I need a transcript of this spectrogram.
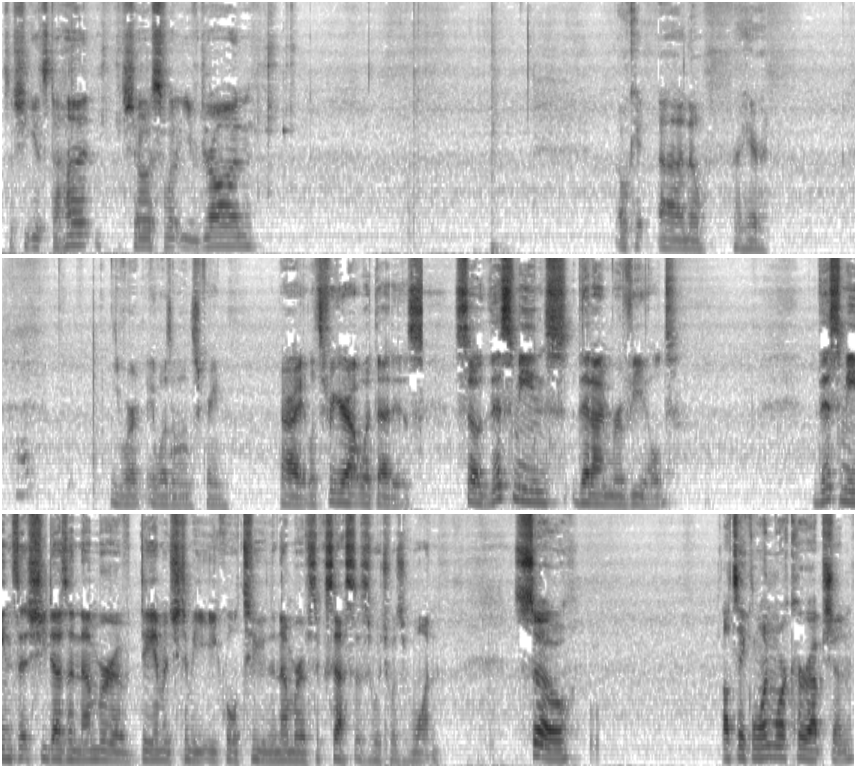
So she gets to hunt, show us what you've drawn. Okay, uh, no, right here. What? You weren't, it wasn't on screen. All right, let's figure out what that is. So this means that I'm revealed. This means that she does a number of damage to me equal to the number of successes, which was one. So I'll take one more corruption.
